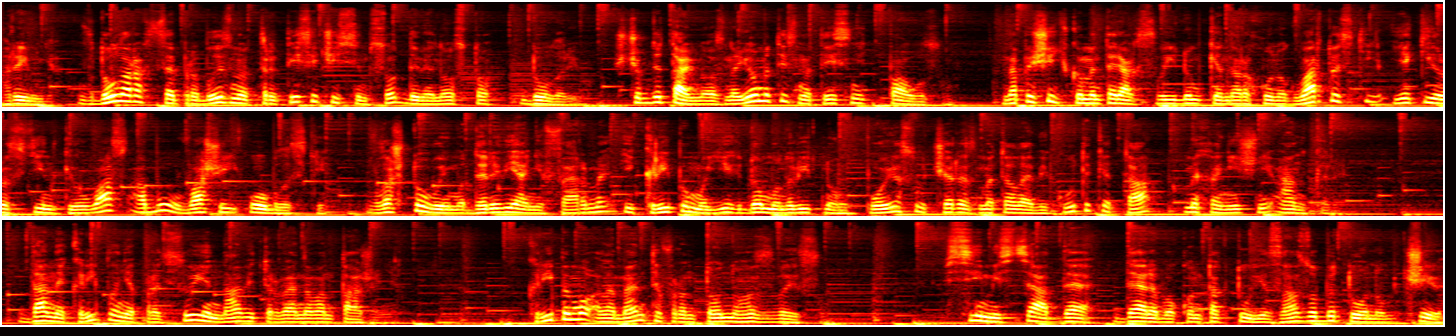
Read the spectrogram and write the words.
гривня. В доларах це приблизно 3790 доларів. Щоб детально ознайомитись, натисніть паузу. Напишіть в коментарях свої думки на рахунок вартості, які розцінки у вас або у вашій області. Влаштовуємо дерев'яні ферми і кріпимо їх до монолітного поясу через металеві кутики та механічні анкери. Дане кріплення працює на вітрове навантаження. Кріпимо елементи фронтонного звису. Всі місця, де дерево контактує з газобетоном чи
